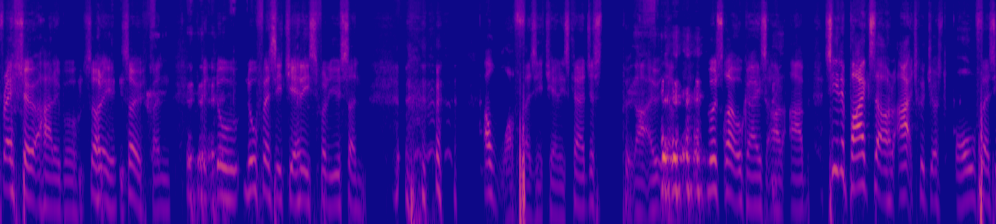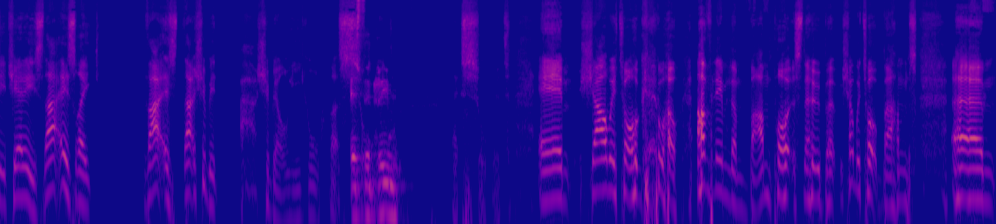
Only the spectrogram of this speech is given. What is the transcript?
fresh out of Haribo. Sorry, sorry, Finn. No, no fizzy cherries for you, son. I love fizzy cherries. Can I just put that out there? Those little guys are ab. See the bags that are actually just all fizzy cherries. That is like, that is that should be ah, should be illegal. That's It's so the dream. It's so good. Um, shall we talk? Well, I've named them Bam pots now, but shall we talk Bams? Um,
